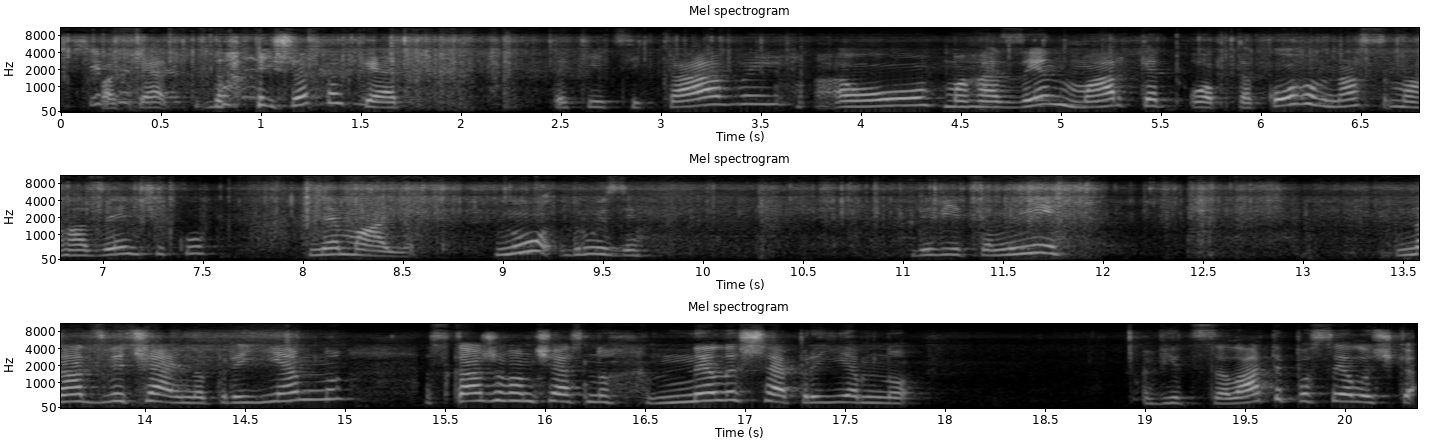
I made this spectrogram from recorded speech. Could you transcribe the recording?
Всі Пакет. Да, і ще пакет. Такий цікавий. О, магазин Маркет Оп. Такого в нас магазинчику немає. Ну, друзі, дивіться, мені надзвичайно приємно. Скажу вам чесно, не лише приємно відсилати посилочки,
